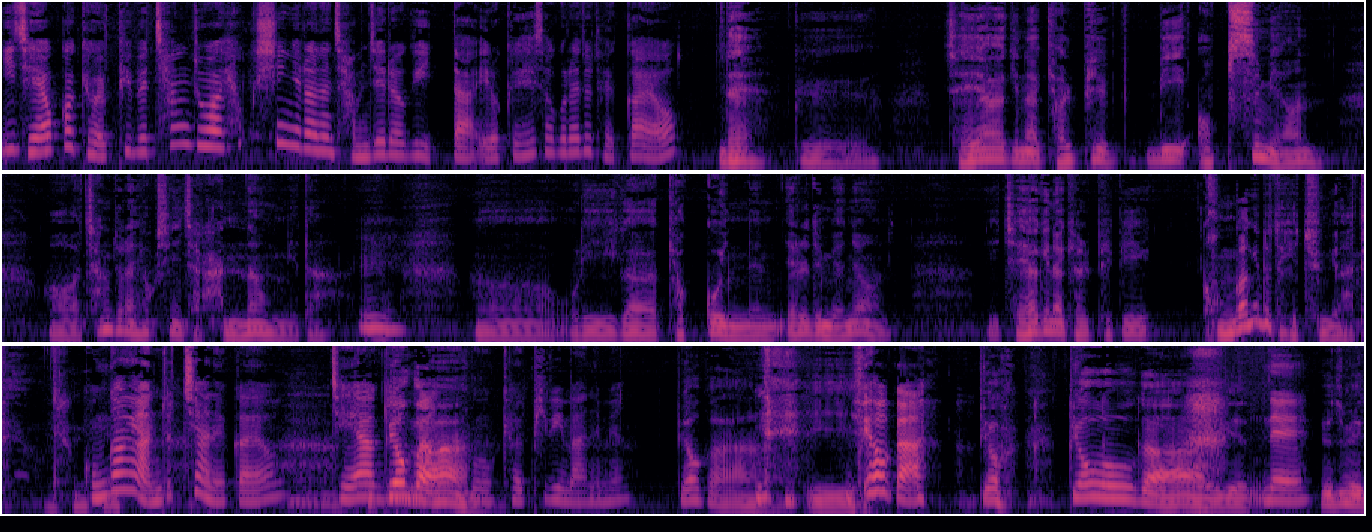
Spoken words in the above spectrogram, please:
이 제약과 결핍의 창조와 혁신이라는 잠재력이 있다 이렇게 해석을 해도 될까요? 네, 그 제약이나 결핍이 없으면 어, 창조나 혁신이 잘 안 나옵니다. 음. 어, 우리가 겪고 있는 예를 들면요, 이 제약이나 결핍이 건강에도 되게 중요하대요. 건강에 안 좋지 않을까요? 제약이 뼈가, 많고 결핍이 많으면 뼈가 네. 이 뼈가 뼈 뼈가 이게 네. 요즘에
